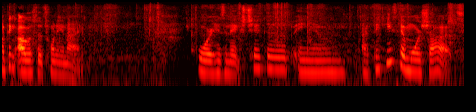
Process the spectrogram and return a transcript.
I think August the 29th for his next checkup. And I think he's had more shots.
